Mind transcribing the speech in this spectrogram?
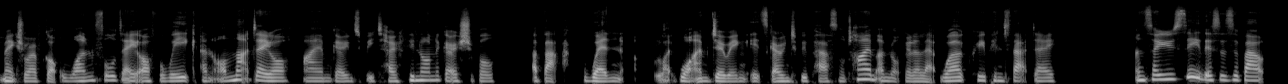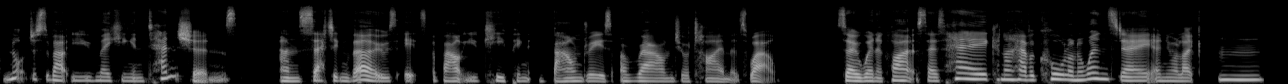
make sure I've got one full day off a week. And on that day off, I am going to be totally non negotiable about when, like, what I'm doing. It's going to be personal time. I'm not going to let work creep into that day. And so you see, this is about not just about you making intentions, and setting those, it's about you keeping boundaries around your time as well. So when a client says, Hey, can I have a call on a Wednesday? And you're like, mm,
